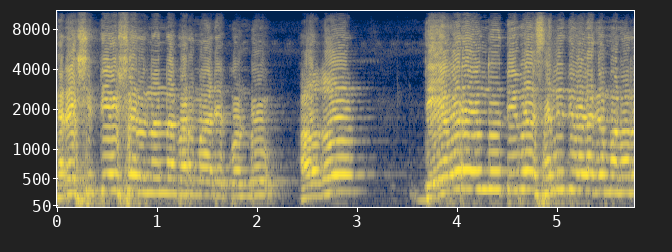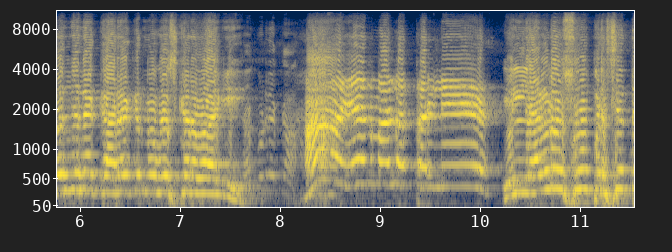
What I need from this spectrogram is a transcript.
ಕರೆಸಿದ್ದೇಶ್ವರನನ್ನ ಬರಮಾಡಿಕೊಂಡು ಹೌದು. ದೇವರ ಒಂದು ದಿವ್ಯ ಸನ್ನಿಧಿ ಒಳಗೆ ಮನೋರಂಜನೆ ಕಾರ್ಯಕ್ರಮಗೋಸ್ಕರವಾಗಿ ಹಾ ಏನ್ ಮಾಡ್ಲತ್ತಾರ ಇಲ್ಲಿ? ಇಲ್ಲೆರಡು ಸುಪ್ರಸಿದ್ಧ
